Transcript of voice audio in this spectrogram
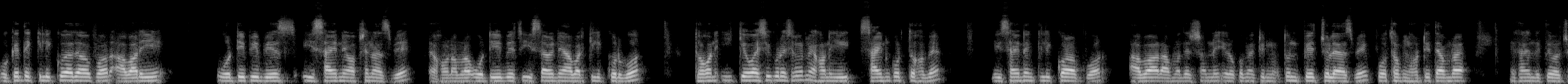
ওকেতে ক্লিক করে দেওয়ার পর আবার ওটিপি বেস ই সাইনে অপশন আসবে। এখন আমরা ওটিপি বেস ই সাইনে আবার ক্লিক করব। তখন ই কেওয়াইসি করেছিলাম, এখন ই সাইন করতে হবে। ই সাইনে ক্লিক করার পর আবার আমাদের সামনে এরকম একটি নতুন পেজ চলে আসবে। প্রথম ঘটিতে আমরা এখানে দেখতে পাচ্ছ,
